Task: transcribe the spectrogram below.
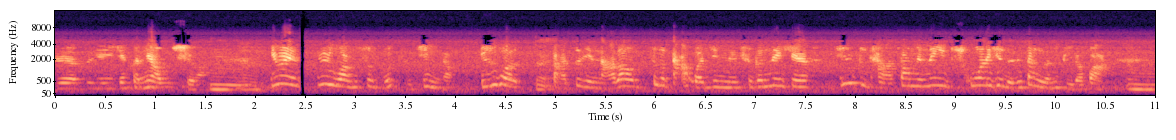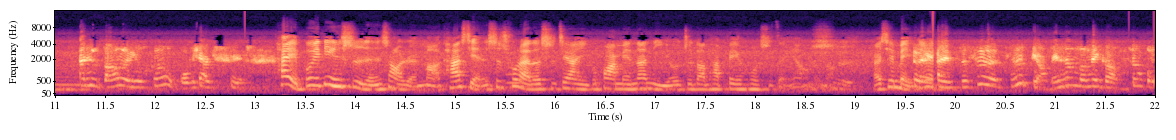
觉得自己已经很了不起了。嗯因为欲望是无止境的，你如果把自己拿到这个大环境里面去，跟那些金字塔上面那一撮那些人上人比的话，嗯。那就当然有根本活不下去。他也不一定是人上人嘛，他显示出来的是这样一个画面，那你又知道他背后是怎样的呢？是而且每个对人，，只是只是表面上的那个生活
